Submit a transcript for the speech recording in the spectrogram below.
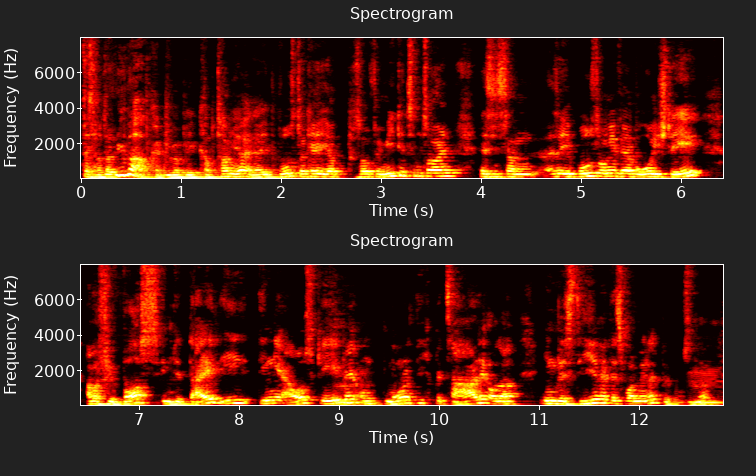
dass wir da überhaupt keinen Überblick gehabt haben. Ja, ich wusste, okay, ich habe so viel Miete zum Zahlen, das ist dann, also ich wusste ungefähr, wo ich stehe, aber für was im Detail ich Dinge ausgebe mhm. und monatlich bezahle oder investiere, das war mir nicht bewusst. Ne? Mhm. Ne?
